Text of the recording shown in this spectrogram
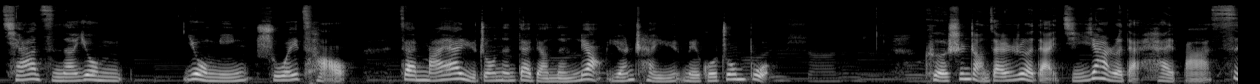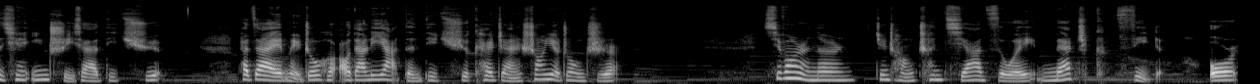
奇亚籽呢又又名鼠尾草，在玛雅语中呢代表能量，原产于美国中部，可生长在热带及亚热带海拔四千英尺以下的地区。它在美洲和澳大利亚等地区开展商业种植。西方人呢？经常称奇亚籽为 magic seed or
